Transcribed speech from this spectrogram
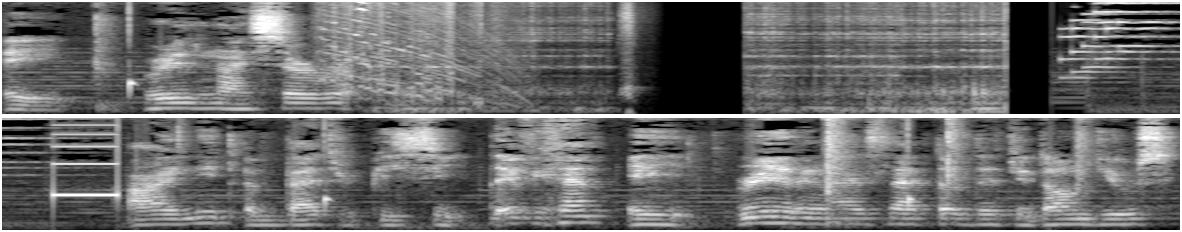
a really nice server, I need a better PC. If you have a really nice laptop that you don't use,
